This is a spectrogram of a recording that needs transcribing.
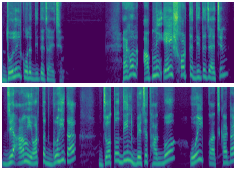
দলিল করে দিতে চাইছেন। এখন আপনি এই শর্তে দিতে চাইছেন যে আমি, অর্থাৎ গ্রহিতা, যতদিন বেঁচে থাকব ওই পাঁচ কাঠা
